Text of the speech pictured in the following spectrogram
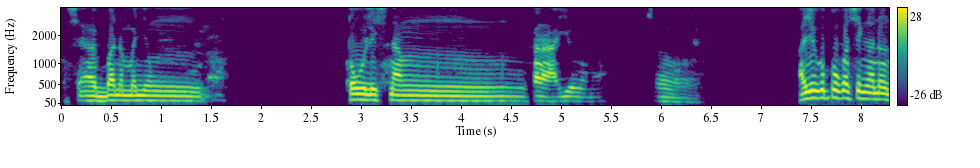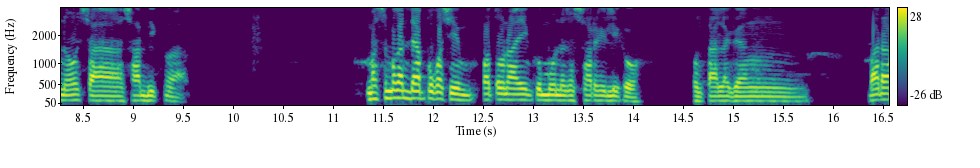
Kasi iba naman yung tulis ng karayom ano. So ayun ko po kasi ano no sa sabi ko nga mas maganda po kasi patunayan ko muna sa sarili ko kung talagang para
